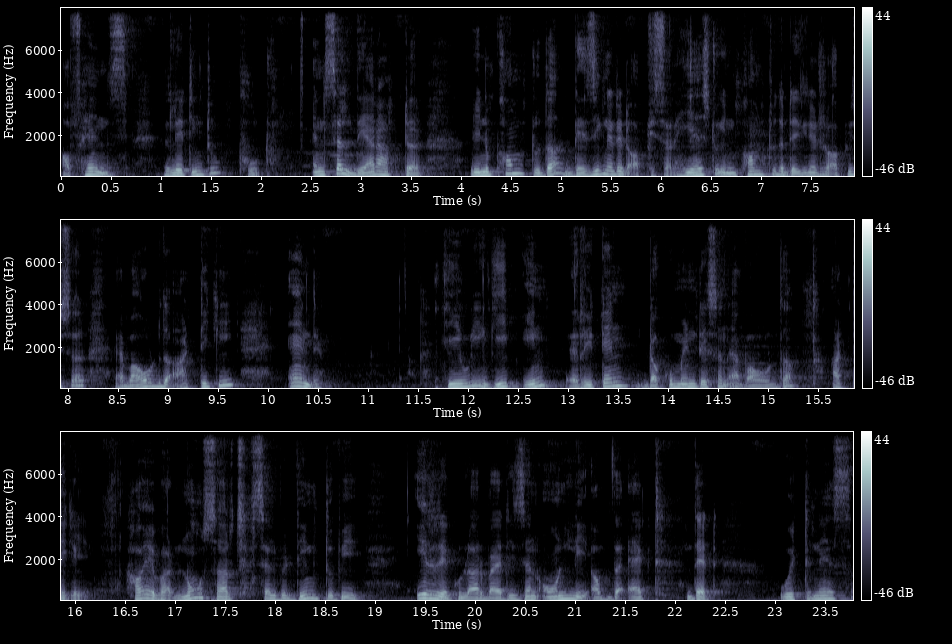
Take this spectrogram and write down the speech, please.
offense relating to food and shall thereafter inform to the designated officer he has to inform to the designated officer about the article and he will give in written documentation about the article however no search shall be deemed to be irregular by reason only of the act that witness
